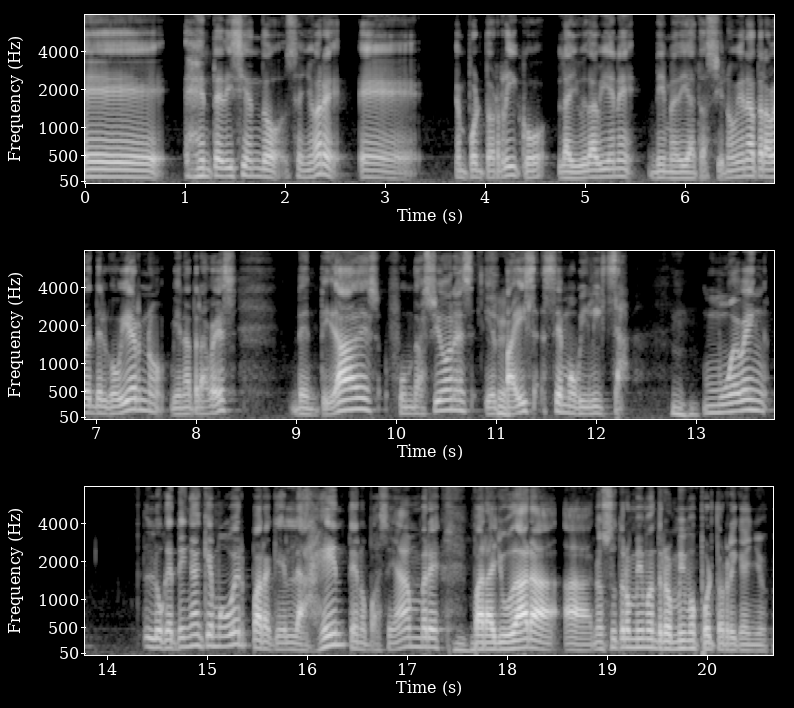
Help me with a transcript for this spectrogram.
Eh, gente diciendo, señores, eh, en Puerto Rico la ayuda viene de inmediata. Si no viene a través del gobierno, viene a través de entidades, fundaciones y el país se moviliza. Mueven lo que tengan que mover para que la gente no pase hambre, para ayudar a, a, nosotros mismos entre los mismos puertorriqueños.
